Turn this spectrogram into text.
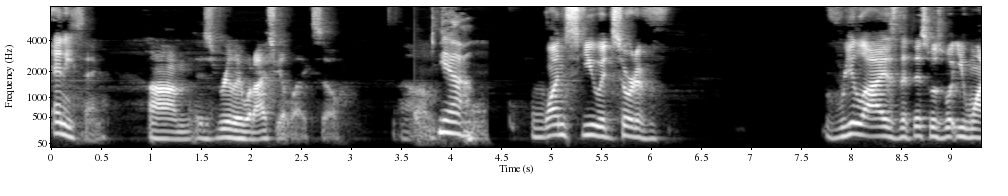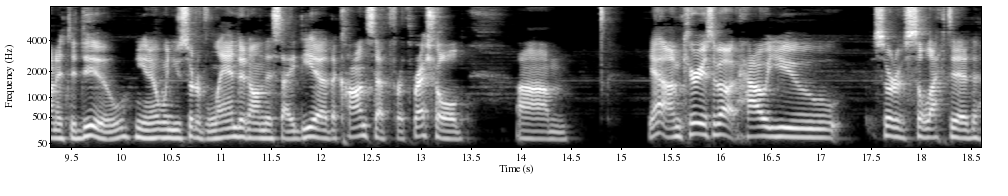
anything. Um, is really what I feel like. So, um, yeah. Once you had sort of realized that this was what you wanted to do, you know, when you sort of landed on this idea, the concept for threshold. Um, yeah, I'm curious about how you sort of selected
